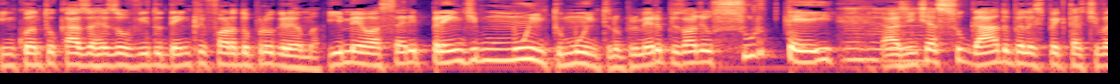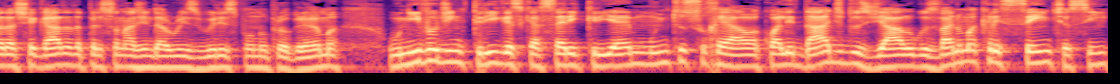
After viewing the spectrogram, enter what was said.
enquanto o caso é resolvido dentro e fora do programa. E, meu, a série prende muito, muito. No primeiro episódio eu surtei. Uhum. A gente é sugado pela expectativa da chegada da personagem da Reese Witherspoon no programa. O nível de intrigas que a série cria é muito surreal, a qualidade dos diálogos vai numa crescente assim,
